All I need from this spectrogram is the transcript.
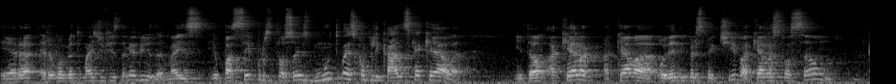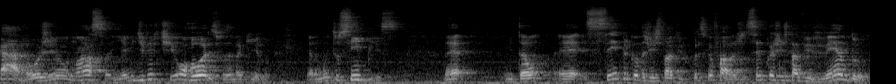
era era o momento mais difícil da minha vida, mas eu passei por situações muito mais complicadas que aquela. Então aquela aquela olhando em perspectiva, aquela situação, cara, hoje eu nossa ia me divertir horrores fazendo aquilo. Era muito simples, né? Então, é, sempre quando a gente está por isso que eu falo, sempre que a gente está vivendo,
